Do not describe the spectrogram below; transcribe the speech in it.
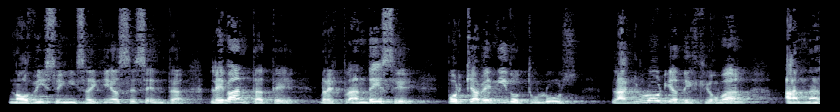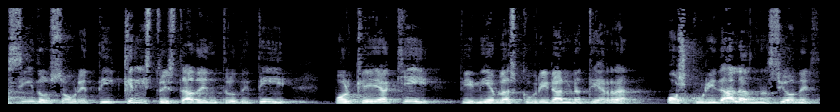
nos dice en Isaías 60, levántate, resplandece, porque ha venido tu luz la gloria de Jehová ha nacido sobre ti, Cristo está dentro de ti, porque aquí tinieblas cubrirán la tierra, oscuridad las naciones,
